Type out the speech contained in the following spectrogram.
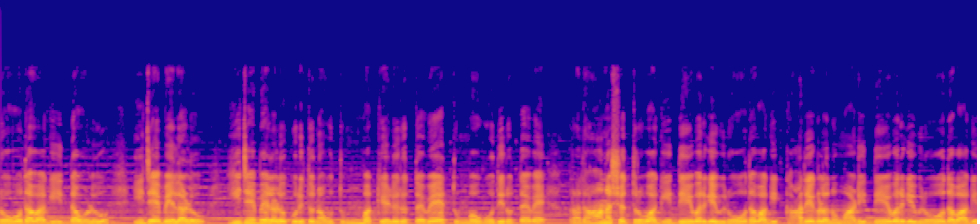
ವಿರೋಧವಾಗಿ ಇದ್ದವಳು ಈಜೆಬೇಲಳು. ಈಜೆಬೇಲಳು ಕುರಿತು ನಾವು ತುಂಬ ಕೇಳಿರುತ್ತೇವೆ, ತುಂಬ ಓದಿರುತ್ತೇವೆ. ಪ್ರಧಾನ ಶತ್ರುವಾಗಿ ದೇವರಿಗೆ ವಿರೋಧವಾಗಿ ಕಾರ್ಯಗಳನ್ನು ಮಾಡಿ ದೇವರಿಗೆ ವಿರೋಧವಾಗಿ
